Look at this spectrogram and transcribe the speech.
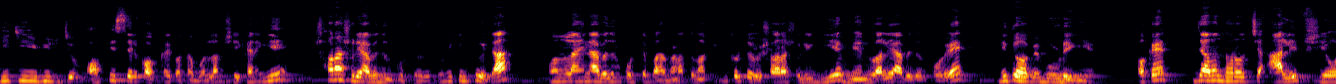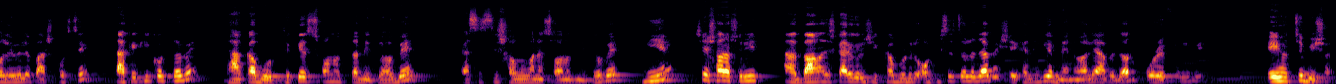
বিটিইবির যে অফিসের কক্ষের কথা বললাম, সেখানে গিয়ে সরাসরি আবেদন করতে হবে। তুমি কিন্তু এটা অনলাইনে আবেদন করতে পারবে না, তোমাকে কি করতে হবে? সরাসরি গিয়ে ম্যানুয়ালি আবেদন করে নিতে হবে বোর্ডে গিয়ে। ওকে যেমন ধরো হচ্ছে আলিফ সে ও লেভেলে পাশ করছে, তাকে কি করতে হবে? ঢাকা বোর্ড থেকে সনদটা নিতে হবে এসএসসি সমমানের সনদ নিতে হবে, নিয়ে সে সরাসরি বাংলাদেশ কারিগরি শিক্ষা বোর্ডের অফিসে চলে যাবে, সেখানে গিয়ে ম্যানুয়ালি আবেদন করে ফেলবে। এই হচ্ছে বিষয়।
